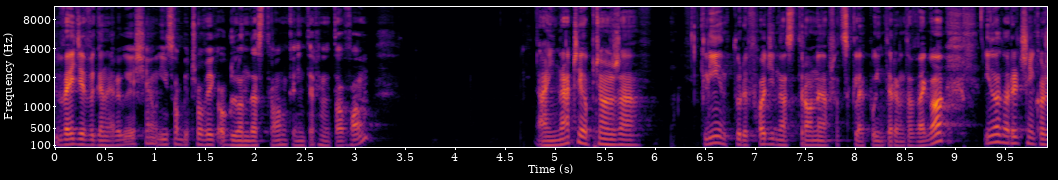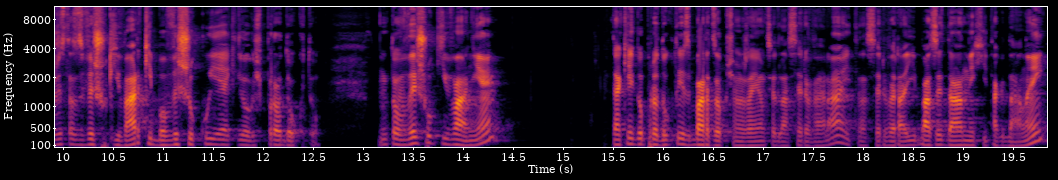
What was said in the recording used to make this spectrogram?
wejdzie, wygeneruje się i sobie człowiek ogląda stronkę internetową, a inaczej obciąża klient, który wchodzi na stronę na przykład sklepu internetowego i notorycznie korzysta z wyszukiwarki, bo wyszukuje jakiegoś produktu. No to wyszukiwanie takiego produktu jest bardzo obciążające dla serwera i dla serwera i bazy danych i tak dalej.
